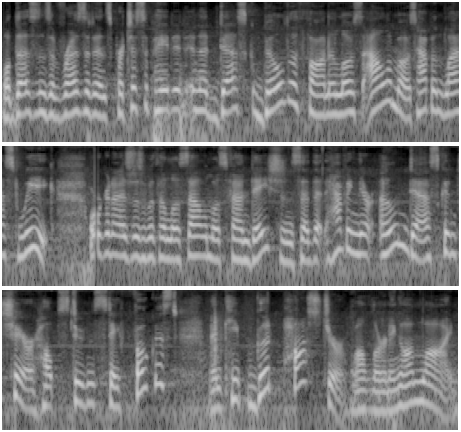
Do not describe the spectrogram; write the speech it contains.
Well, dozens of residents participated in a desk build-a-thon in Los Alamos. Happened last week. Organizers with the Los Alamos Foundation said that having their own desk and chair helps students stay focused and keep good posture while learning online.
